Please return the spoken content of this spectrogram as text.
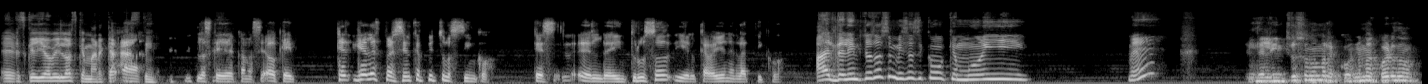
Es que yo vi los que marcaste. Ah, los que ya conocía. Ok. ¿Qué, les pareció el capítulo 5? Que es el de intruso y el cabello en el ático. Ah, el del intruso se me hizo así como que muy. ¿Eh? El del intruso no me, no me acuerdo.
